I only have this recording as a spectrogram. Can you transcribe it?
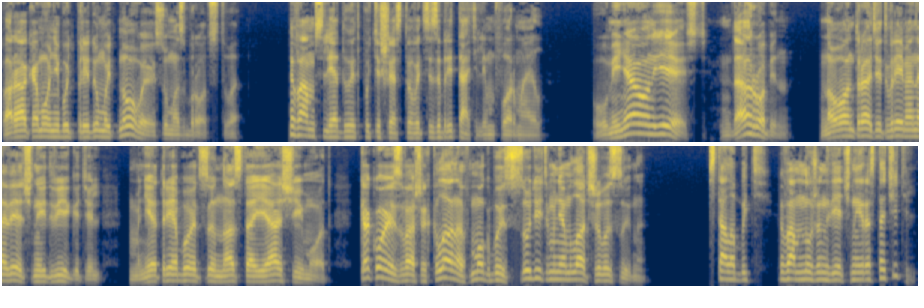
Пора кому-нибудь придумать новое сумасбродство». «Вам следует путешествовать с изобретателем, Формайл». «У меня он есть. Да, Робин? Но он тратит время на вечный двигатель. Мне требуется настоящий мод. Какой из ваших кланов мог бы судить мне младшего сына?» «Стало быть, вам нужен вечный расточитель?»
